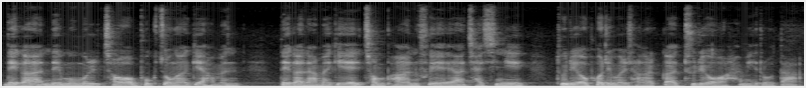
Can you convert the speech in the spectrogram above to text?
내가 내 몸을 쳐 복종하게 함은 내가 남에게 전파한 후에야 자신이 두려워 버림을 당할까 두려워함이로다.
